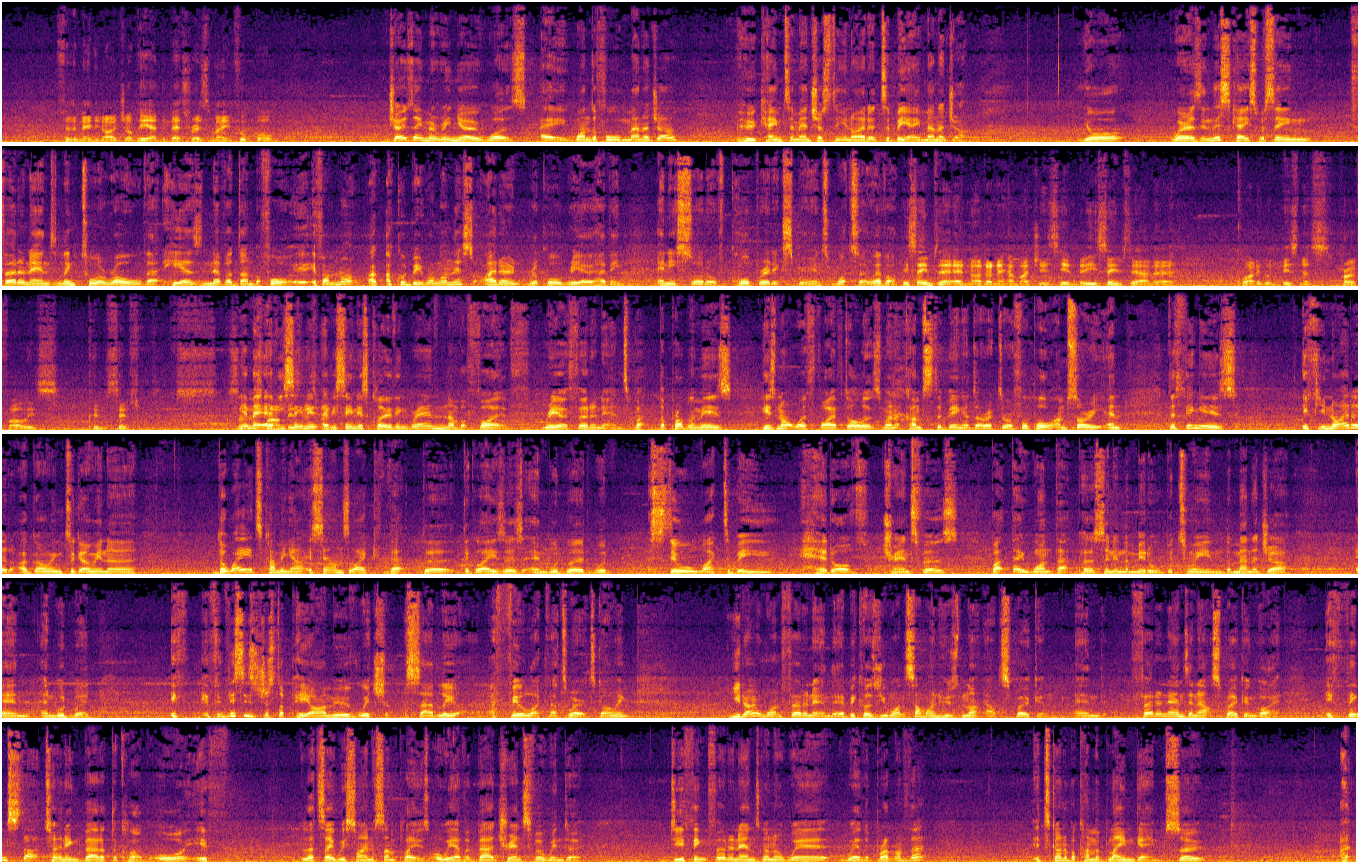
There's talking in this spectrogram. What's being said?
for the Man United job? He had the best resume in football. Jose Mourinho was a wonderful manager who came to Manchester United to be a manager. You're, whereas in this case, we're seeing Ferdinand linked to a role that he has never done before. If I'm not, I, I could be wrong on this. I don't recall Rio having any sort of corporate experience whatsoever. He seems to, and I don't know how much is him, but he seems to have a quite a good business profile. He's seems. Yeah, mate. Have you seen it? Have you seen his clothing brand? Number five, Rio Ferdinand. But the problem is, he's not worth five dollars when it comes to being a director of football. I'm sorry. And the thing is, if United are going to go in a, the way it's coming out, it sounds like that the the Glazers and Woodward would still like to be head of transfers, but they want that person in the middle between the manager and and Woodward if if this is just a PR move, which sadly I feel like that's where it's going, you don't want Ferdinand there because you want someone who's not outspoken. And Ferdinand's an outspoken guy. If things start turning bad at the club, or if let's say we sign some players, or we have a bad transfer window, do you think Ferdinand's going to wear wear the brunt of that? It's going to become a blame game. So.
